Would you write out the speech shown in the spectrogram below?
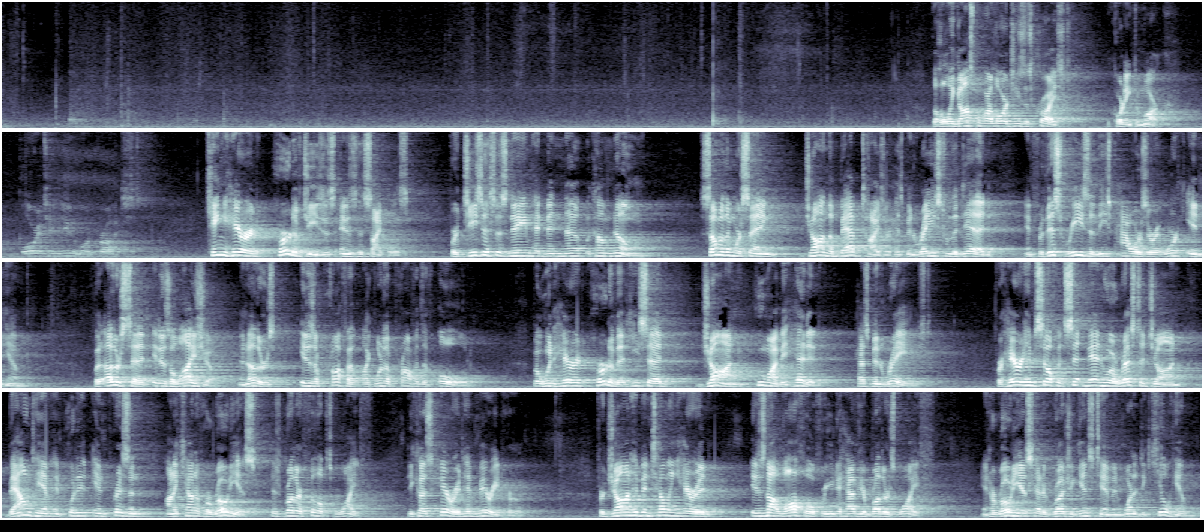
The Holy Gospel of our Lord Jesus Christ, according to Mark. Glory to you, Lord Christ. King Herod heard of Jesus and his disciples, for Jesus' name had been become known. Some of them were saying, John the Baptizer has been raised from the dead, and for this reason these powers are at work in him. But others said, It is Elijah, and others, It is a prophet like one of the prophets of old. But when Herod heard of it, he said, John, whom I beheaded, has been raised. For Herod himself had sent men who arrested John, bound him, and put him in prison on account of Herodias, his brother Philip's wife, because Herod had married her. For John had been telling Herod, It is not lawful for you to have your brother's wife. And Herodias had a grudge against him and wanted to kill him.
